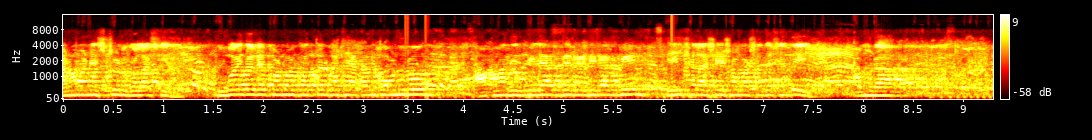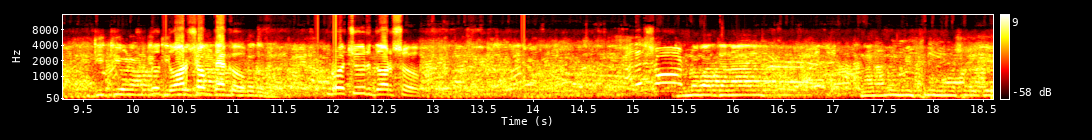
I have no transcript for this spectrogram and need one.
Arman store Golashia. উভয় দলের কর্মকর্তার কাছে একান্ত অনুরোধ আপনাদের প্লেয়ারদের রেডি রাখবেন। এই খেলা শেষ হওয়ার সাথে সাথেই আমরা দ্বিতীয় রাউন্ডে দর্শক দেখো প্রচুর দর্শক। ধন্যবাদ জানাই। নাজমুল মিস্ত্রি মহাশয়কে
